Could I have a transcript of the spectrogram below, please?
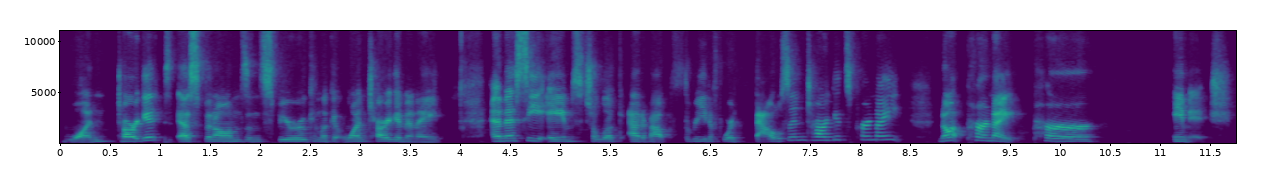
one target. ESPaDOnS and Spirou can look at one target a night. MSE aims to look at about three to 4,000 targets per night, not per night, per image.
